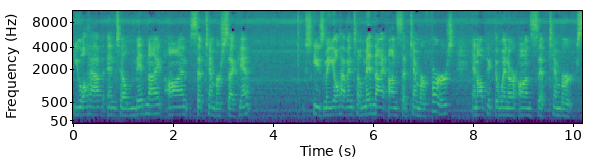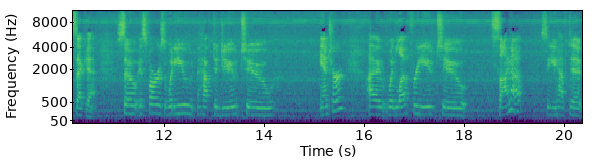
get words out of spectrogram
You will have until midnight on September 2nd excuse me, you'll have until midnight on September 1st and I'll pick the winner on September 2nd. So as far as what do you have to do to enter, I would love for you to sign up. So you have to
